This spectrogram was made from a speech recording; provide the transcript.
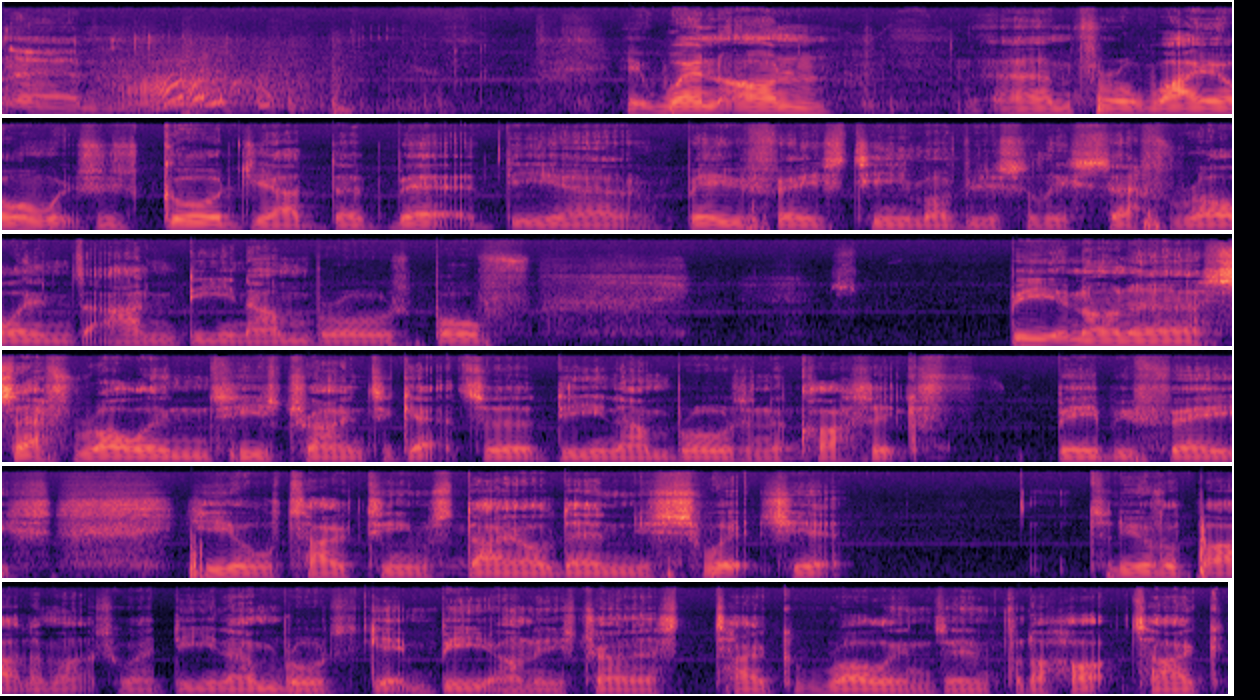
Um, it went on um, for a while, which was good. You had the bit the uh, babyface team, obviously Seth Rollins and Dean Ambrose, both beating on uh, Seth Rollins. He's trying to get to Dean Ambrose in a classic babyface heel tag team style. Then you switch it to the other part of the match where Dean Ambrose is getting beat on. He's trying to tag Rollins in for the hot tag.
